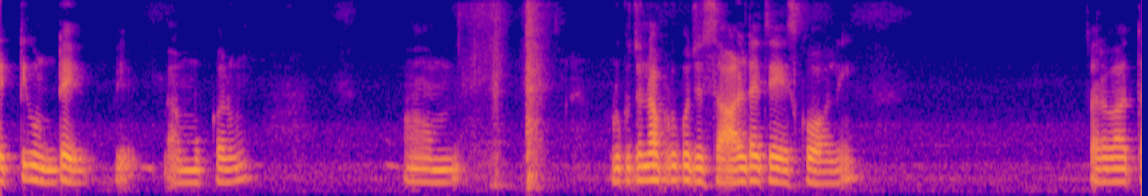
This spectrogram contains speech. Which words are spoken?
గట్టిగా ఉంటాయి ఆ ముక్కలు. ఉడుకుతున్నప్పుడు కొంచెం సాల్ట్ అయితే వేసుకోవాలి. తర్వాత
